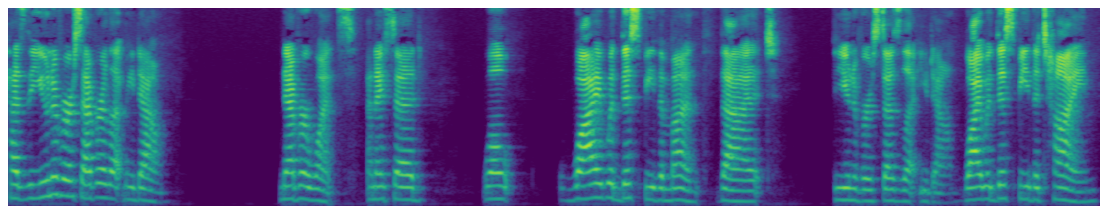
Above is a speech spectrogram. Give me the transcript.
Has the universe ever let me down? Never once. And I said, Well, why would this be the month that the universe does let you down? Why would this be the time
